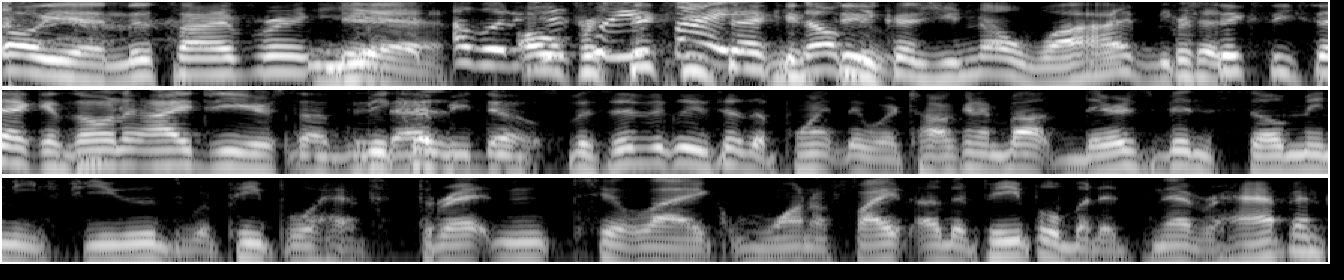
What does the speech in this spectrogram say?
oh yeah, in this time frame. Yeah. I would Oh, for sixty seconds No, too. because you know why? for sixty seconds on the IG or something. because That'd be dope. specifically to the point that we're talking about, there's been so many feuds where people have threatened to like want to fight other people, but it's never happened.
